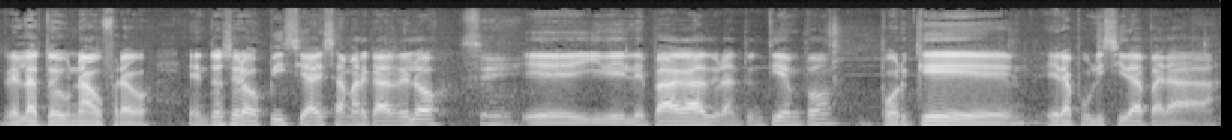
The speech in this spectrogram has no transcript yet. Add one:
relato de un náufrago. Entonces lo auspicia esa marca del reloj eh, y le paga durante un tiempo porque era publicidad para,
